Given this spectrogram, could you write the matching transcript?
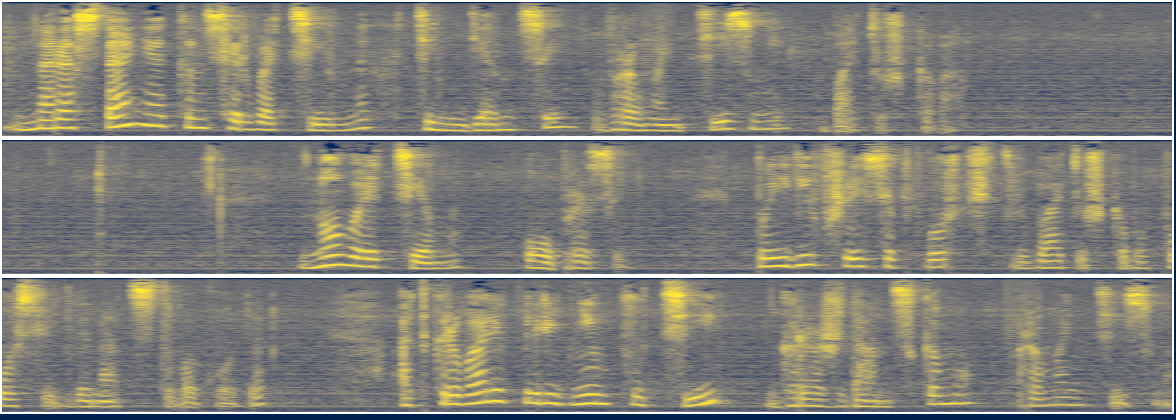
Нарастание консервативных тенденций в романтизме Батюшкова. Новые темы, образы, появившиеся в творчестве Батюшкова после 12 -го года, открывали перед ним пути к гражданскому романтизму.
